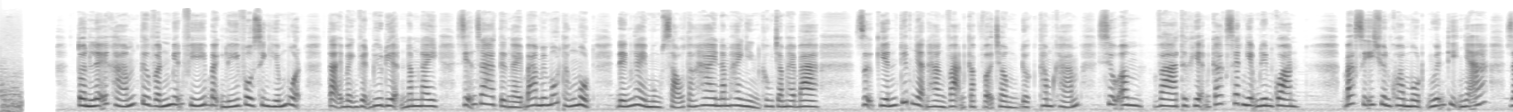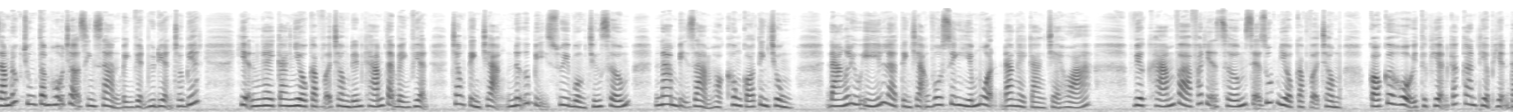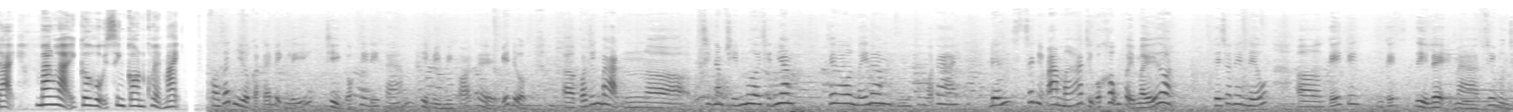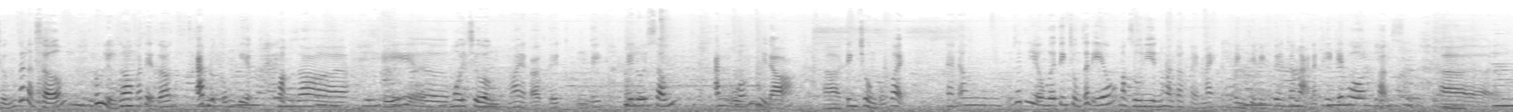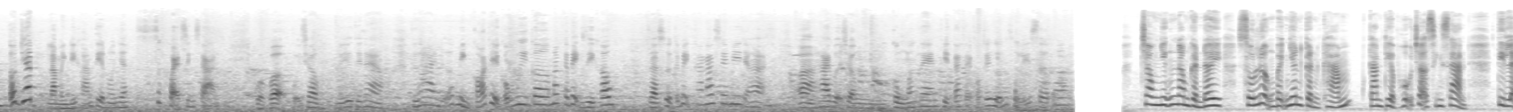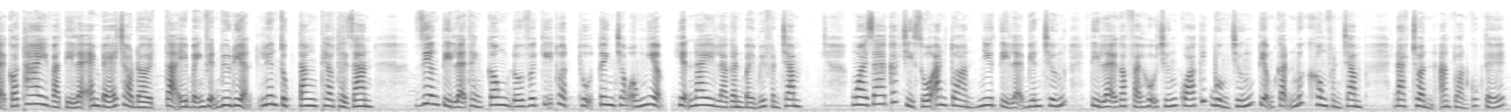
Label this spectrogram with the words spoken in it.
Tuần lễ khám tư vấn miễn phí bệnh lý vô sinh hiếm muộn tại Bệnh viện Bưu Điện năm nay diễn ra từ ngày 31 tháng 1 đến ngày 6 tháng 2 năm 2023. Dự kiến tiếp nhận hàng vạn cặp vợ chồng được thăm khám, siêu âm và thực hiện các xét nghiệm liên quan. Bác sĩ chuyên khoa 1 Nguyễn Thị Nhã, Giám đốc Trung tâm Hỗ trợ Sinh sản Bệnh viện Bưu Điện cho biết, hiện ngày càng nhiều cặp vợ chồng đến khám tại bệnh viện trong tình trạng nữ bị suy buồng trứng sớm, nam bị giảm hoặc không có tinh trùng. Đáng lưu ý là tình trạng vô sinh hiếm muộn đang ngày càng trẻ hóa. Việc khám và phát hiện sớm sẽ giúp nhiều cặp vợ chồng có cơ hội thực hiện các can thiệp hiện đại, mang lại cơ hội sinh con khỏe mạnh có rất nhiều các cái bệnh lý chỉ có khi đi khám thì mình mới có thể biết được. À, có những bạn uh, sinh năm 90 95 kết hôn mấy năm không có thai. Đến xét nghiệm AMH chỉ có không phẩy mấy thôi. Thế cho nên nếu uh, cái cái cái tỷ lệ mà suy buồng trứng rất là sớm không hiểu do có thể do áp lực công việc hoặc do cái uh, môi trường hoặc là cái cái cái lối sống ăn uống gì đó uh, tinh trùng cũng vậy đàn ông cũng rất nhiều người tinh trùng rất yếu. Mặc dù nhìn hoàn toàn khỏe mạnh mình thì mình khuyên các bạn là khi kết hôn hoặc uh, ờ, tốt nhất là mình đi khám tiền hôn nhân. Sức khỏe sinh sản của vợ của chồng nó như thế nào. Thứ hai nữa mình có thể có nguy cơ mắc cái bệnh gì không? Giả sử cái bệnh thalassemia chẳng hạn à, hai vợ chồng cùng mang gen thì ta sẽ có cái hướng xử lý sớm hơn. Trong những năm gần đây, số lượng bệnh nhân cần khám can thiệp hỗ trợ sinh sản, tỷ lệ có thai và tỷ lệ em bé chào đời tại bệnh viện Bưu điện liên tục tăng theo thời gian. Riêng tỷ lệ thành công đối với kỹ thuật thụ tinh trong ống nghiệm hiện nay là gần 70%. Ngoài ra, các chỉ số an toàn như tỷ lệ biến chứng, tỷ lệ gặp phải hội chứng quá kích buồng trứng tiệm cận mức 0%, đạt chuẩn an toàn quốc tế.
